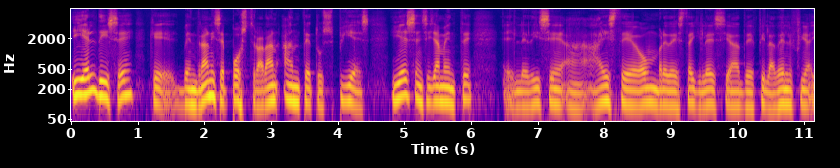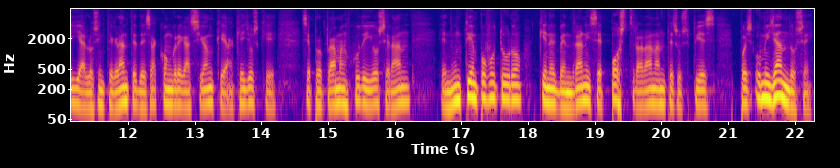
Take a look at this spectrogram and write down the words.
Y él dice que vendrán y se postrarán ante tus pies. Y es sencillamente eh, le dice a, este hombre de esta iglesia de Filadelfia y a los integrantes de esa congregación que aquellos que se proclaman judíos serán en un tiempo futuro quienes vendrán y se postrarán ante sus pies, pues humillándose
